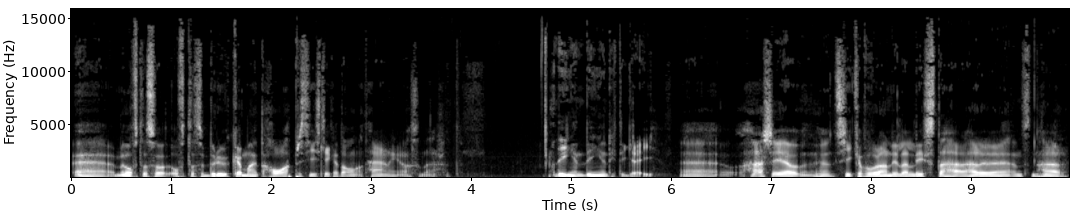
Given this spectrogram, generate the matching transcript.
Eh, men ofta så, ofta så brukar man inte ha precis likadana tärningar och sådär. Så det, är ingen, det är ingen riktig grej. Eh, här ser jag, kika på vår lilla lista här. Här är det en sån här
